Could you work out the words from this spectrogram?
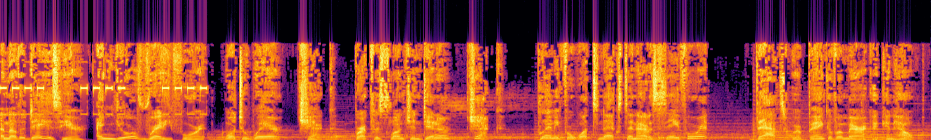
Another day is here, and you're ready for it. What to wear? Check. Breakfast, lunch, and dinner? Check. Planning for what's next and how to save for it? That's where Bank of America can help.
